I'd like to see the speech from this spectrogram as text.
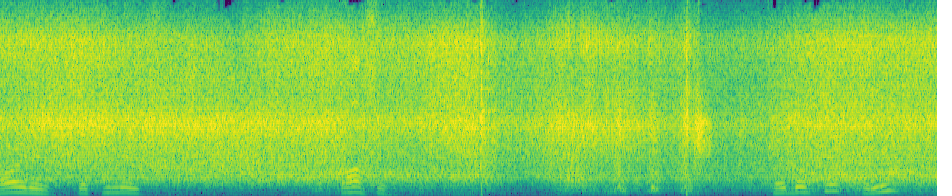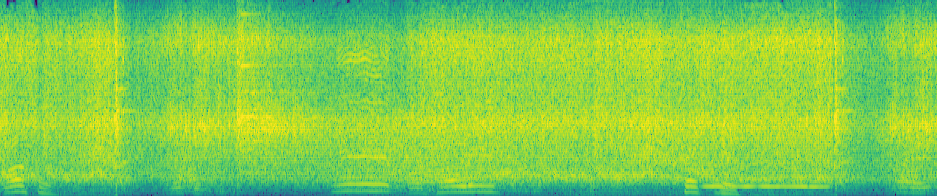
Harder, that's your leg. Awesome. Elbow stick, elite, awesome. Perfect. And a hardened toughness. Alright.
